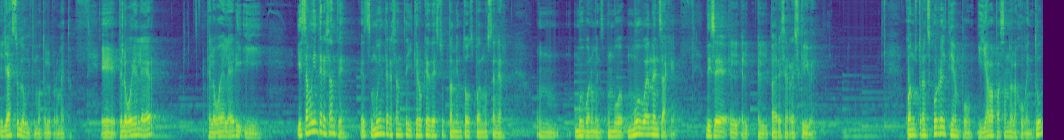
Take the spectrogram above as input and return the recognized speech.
Y ya esto es lo último, te lo prometo. Eh, te lo voy a leer, te lo voy a leer y, está muy interesante, es muy interesante y creo que de esto también todos podemos tener un muy, bueno, un muy, buen mensaje. Dice el, el padre se reescribe. Cuando transcurre el tiempo y ya va pasando la juventud,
